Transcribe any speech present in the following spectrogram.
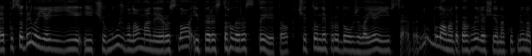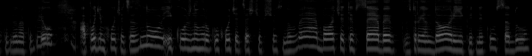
Е, Посадила я її, і чому ж вона в мене росла і перестала рости, так? Чи то не продовжила я її в себе. Ну, була в мене така хвиля, що я накуплю, накуплю, накуплю, а потім хочеться знов, і кожного року хочеться, щоб щось нове бачити в себе, в трояндарі, квітнику, в саду.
